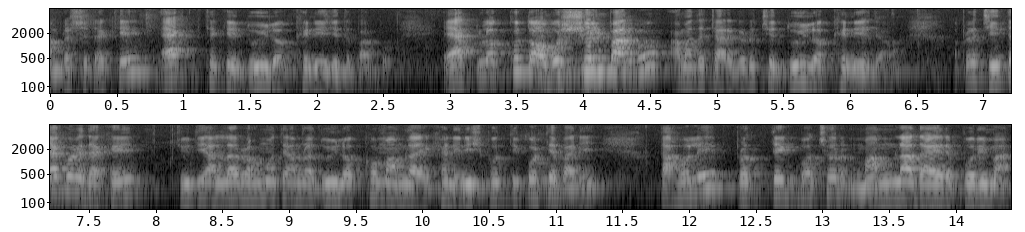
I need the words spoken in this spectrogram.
আমরা সেটাকে এক থেকে দুই লক্ষে নিয়ে যেতে পারব। এক লক্ষ তো অবশ্যই পারব, আমাদের টার্গেট হচ্ছে দুই লক্ষে নিয়ে যাওয়া। আপনারা চিন্তা করে দেখেন, যদি আল্লাহর রহমতে আমরা দুই লক্ষ মামলা এখানে নিষ্পত্তি করতে পারি তাহলে প্রত্যেক বছর মামলা দায়ের পরিমাণ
